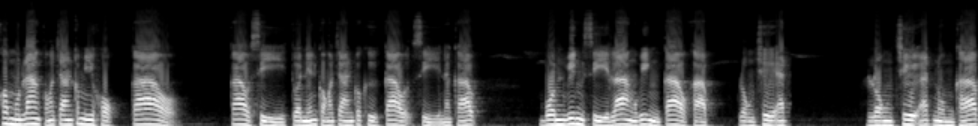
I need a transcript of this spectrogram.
ข้อมูลล่างของอาจารย์ก็มี 6 9 9 4 ตัวเน้นของอาจารย์ก็คือ 9 4 นะครับ บนวิ่ง 4 ล่างวิ่ง 9 ครับ ลงชื่อแอด ลงชื่อแอดหนุ่มครับ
